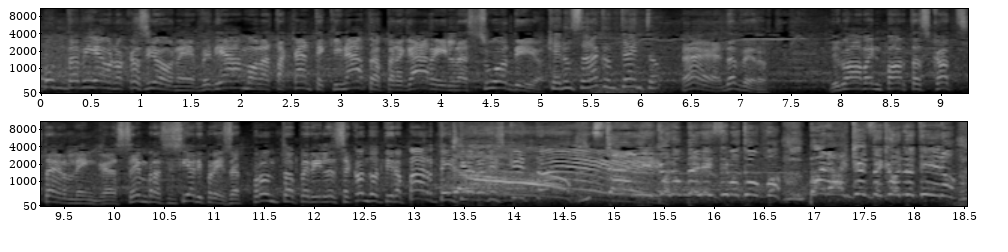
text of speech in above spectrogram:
butta via un'occasione. Vediamo l'attaccante chinato a pregare il suo Dio. Che non sarà contento? Eh, davvero. Di nuovo in porta Scott Sterling. Sembra si sia ripreso. È pronto per il secondo tiro. Parte il tiro no! da dischetto. Sterling con un bellissimo tuffo. Para anche il secondo tiro.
